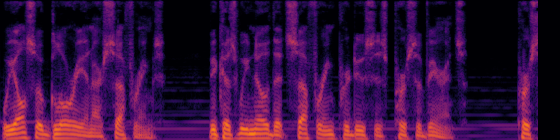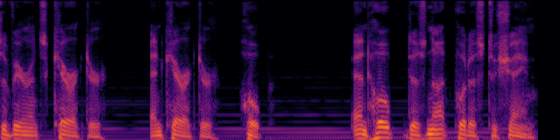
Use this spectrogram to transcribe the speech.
We also glory in our sufferings, because we know that suffering produces perseverance, perseverance character, and character hope. And hope does not put us to shame,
